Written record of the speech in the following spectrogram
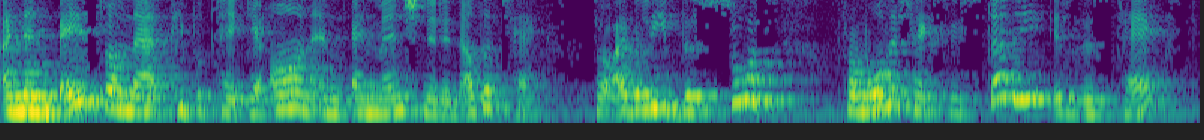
And then based on that, people take it on and, and mention it in other texts. So I believe the source from all the texts we study is this text.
